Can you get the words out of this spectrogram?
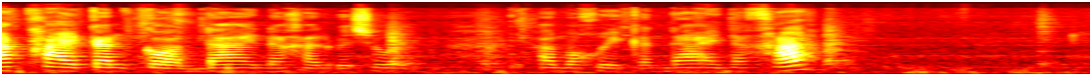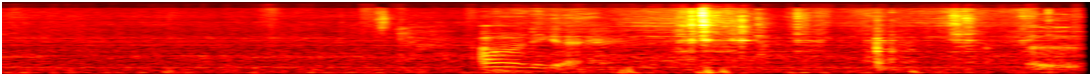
ทักทายกันก่อนได้นะคะท่านผู้ชมเข้ามาคุยกันได้นะคะเอาอันนี่ก็ได้เออ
